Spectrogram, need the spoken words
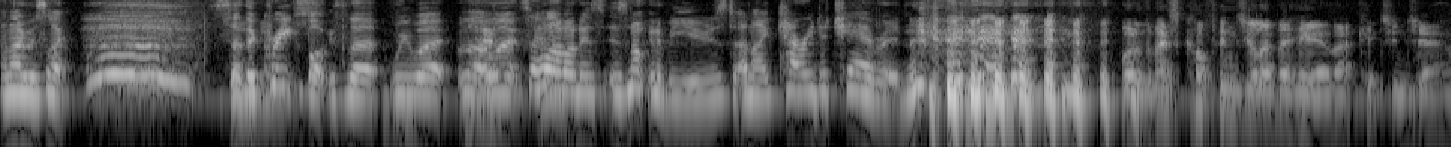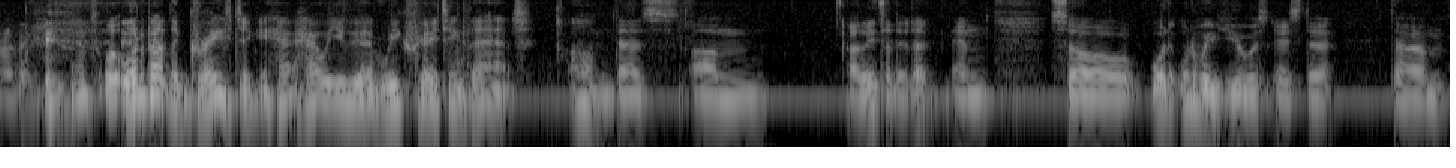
and I was like, so the creak box that we worked that I Yeah. worked so hard on is, is not going to be used, and I carried a chair in. One of the best coffins you'll ever hear, that kitchen chair, I think. What, what about the grave digging? How, how are you uh, recreating that? Um, that's um, Alisa did it, and so what what we use is the the um,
